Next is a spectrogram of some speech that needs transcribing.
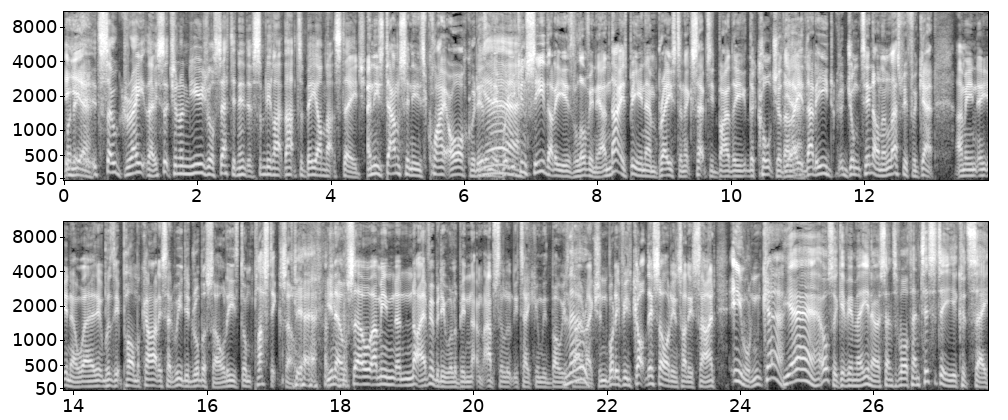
But yeah. It, it's so great, though. It's such an unusual setting, is somebody like that to be on that stage. And his dancing is quite awkward, isn't yeah. it? But you can see that he is loving it. And that is being embraced and accepted by the, the culture that, yeah. he, that he jumped in on. Unless we forget, I mean, you know, uh, was it Paul McCartney said, We did rubber soul, he's done plastic soul. Yeah. You know, so, I mean, not everybody will have been absolutely taken with Bowie's no. direction. But if he's got this audience on his side, he wouldn't care. Yeah. Also give him a, you know, a sense of authenticity, you could say.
